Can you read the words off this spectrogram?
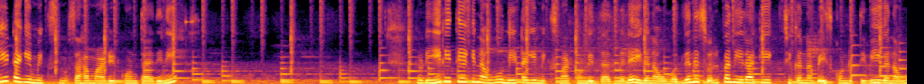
ನೀಟಾಗಿ ಮಿಕ್ಸ್ ಸಹ ಮಾಡಿಟ್ಕೊತಾ ಇದ್ದೀನಿ. ನೋಡಿ, ಈ ರೀತಿಯಾಗಿ ನಾವು ನೀಟಾಗಿ ಮಿಕ್ಸ್ ಮಾಡ್ಕೊಂಡಿದ್ದಾದಮೇಲೆ ಈಗ ನಾವು ಮೊದಲೇ ಸ್ವಲ್ಪ ನೀರಾಗಿ ಚಿಕನ್ನ ಬೇಯಿಸ್ಕೊಂಡಿರ್ತೀವಿ. ಈಗ ನಾವು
